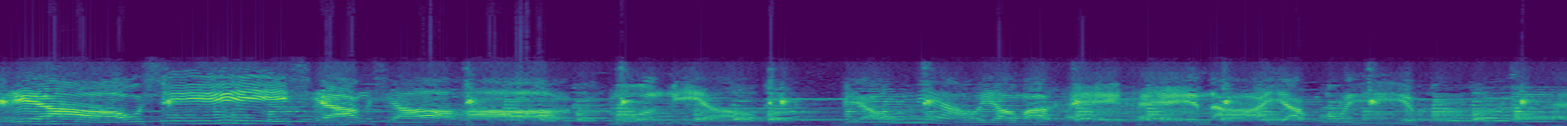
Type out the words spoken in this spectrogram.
小戏想想，梦摇妙妙呀嘛嘿嘿，那样不一会开。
